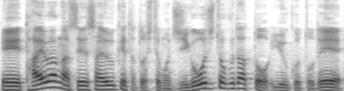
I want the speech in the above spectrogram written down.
えー、台湾が制裁を受けたとしても自業自得だということで、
